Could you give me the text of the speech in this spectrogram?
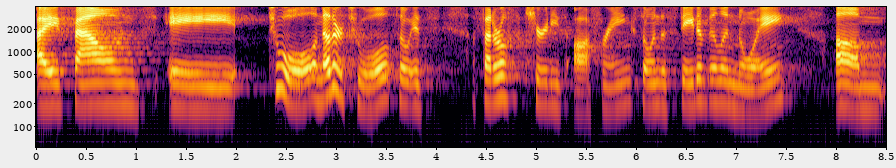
I found a tool, another tool. So it's a federal securities offering. So in the state of Illinois, um,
